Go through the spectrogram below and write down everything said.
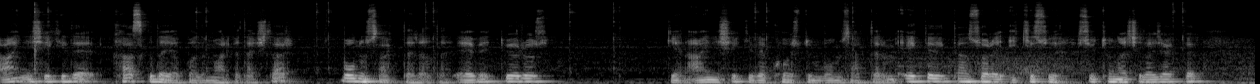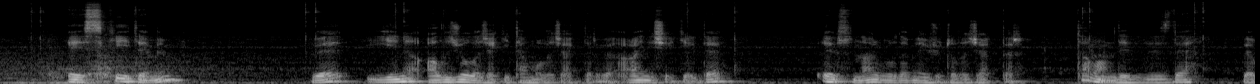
aynı şekilde kaskı da yapalım arkadaşlar. Bonus aktarıldı. Evet diyoruz. Gene aynı şekilde kostüm bonus aktarımı ekledikten sonra iki sü- sütun açılacaktır. Eski itemim ve yeni alıcı olacak item olacaktır ve aynı şekilde efsunlar burada mevcut olacaktır. Tamam dediğinizde ve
